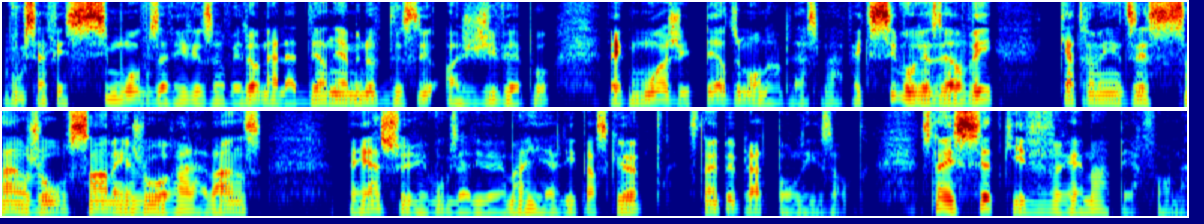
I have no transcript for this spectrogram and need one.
Vous, ça fait six mois que vous avez réservé là, mais à la dernière minute, vous décidez Ah, j'y vais pas. Fait que moi, j'ai perdu mon emplacement. Fait que si vous réservez 90, 100 jours, 120 jours à l'avance, mais assurez-vous que vous allez vraiment y aller parce que c'est un peu plate pour les autres. C'est un site qui est vraiment performant.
